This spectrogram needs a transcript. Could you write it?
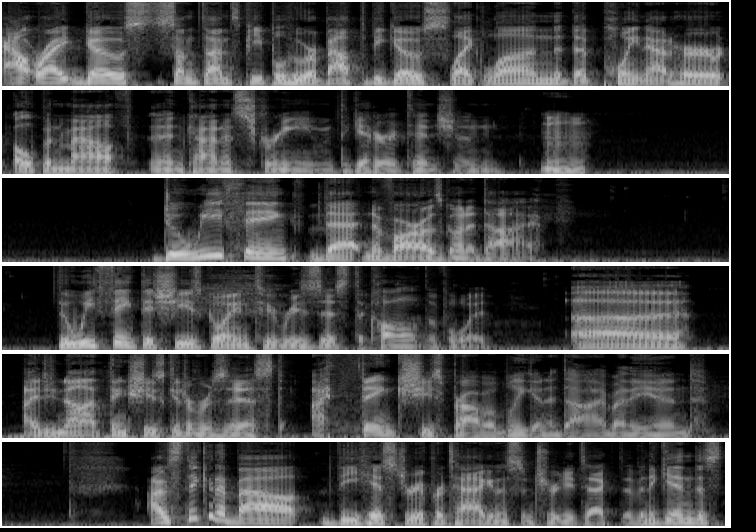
outright ghosts, sometimes people who are about to be ghosts like Lund that point at her open mouth and kind of scream to get her attention. hmm Do we think that Navarro's going to die? Do we think that she's going to resist the call of the void? Uh, I do not think she's going to resist. I think she's probably going to die by the end. I was thinking about the history of protagonists in True Detective, and again, this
